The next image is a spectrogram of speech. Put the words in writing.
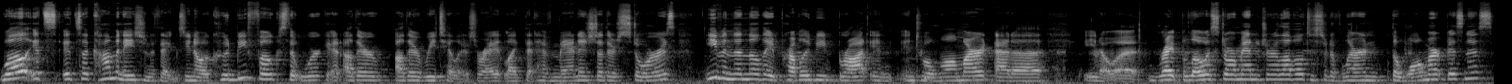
Well, it's it's a combination of things. You know, it could be folks that work at other other retailers, right? Like that have managed other stores. Even then, though, they'd probably be brought in into a Walmart at a you know a right below a store manager level to sort of learn the Walmart business.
